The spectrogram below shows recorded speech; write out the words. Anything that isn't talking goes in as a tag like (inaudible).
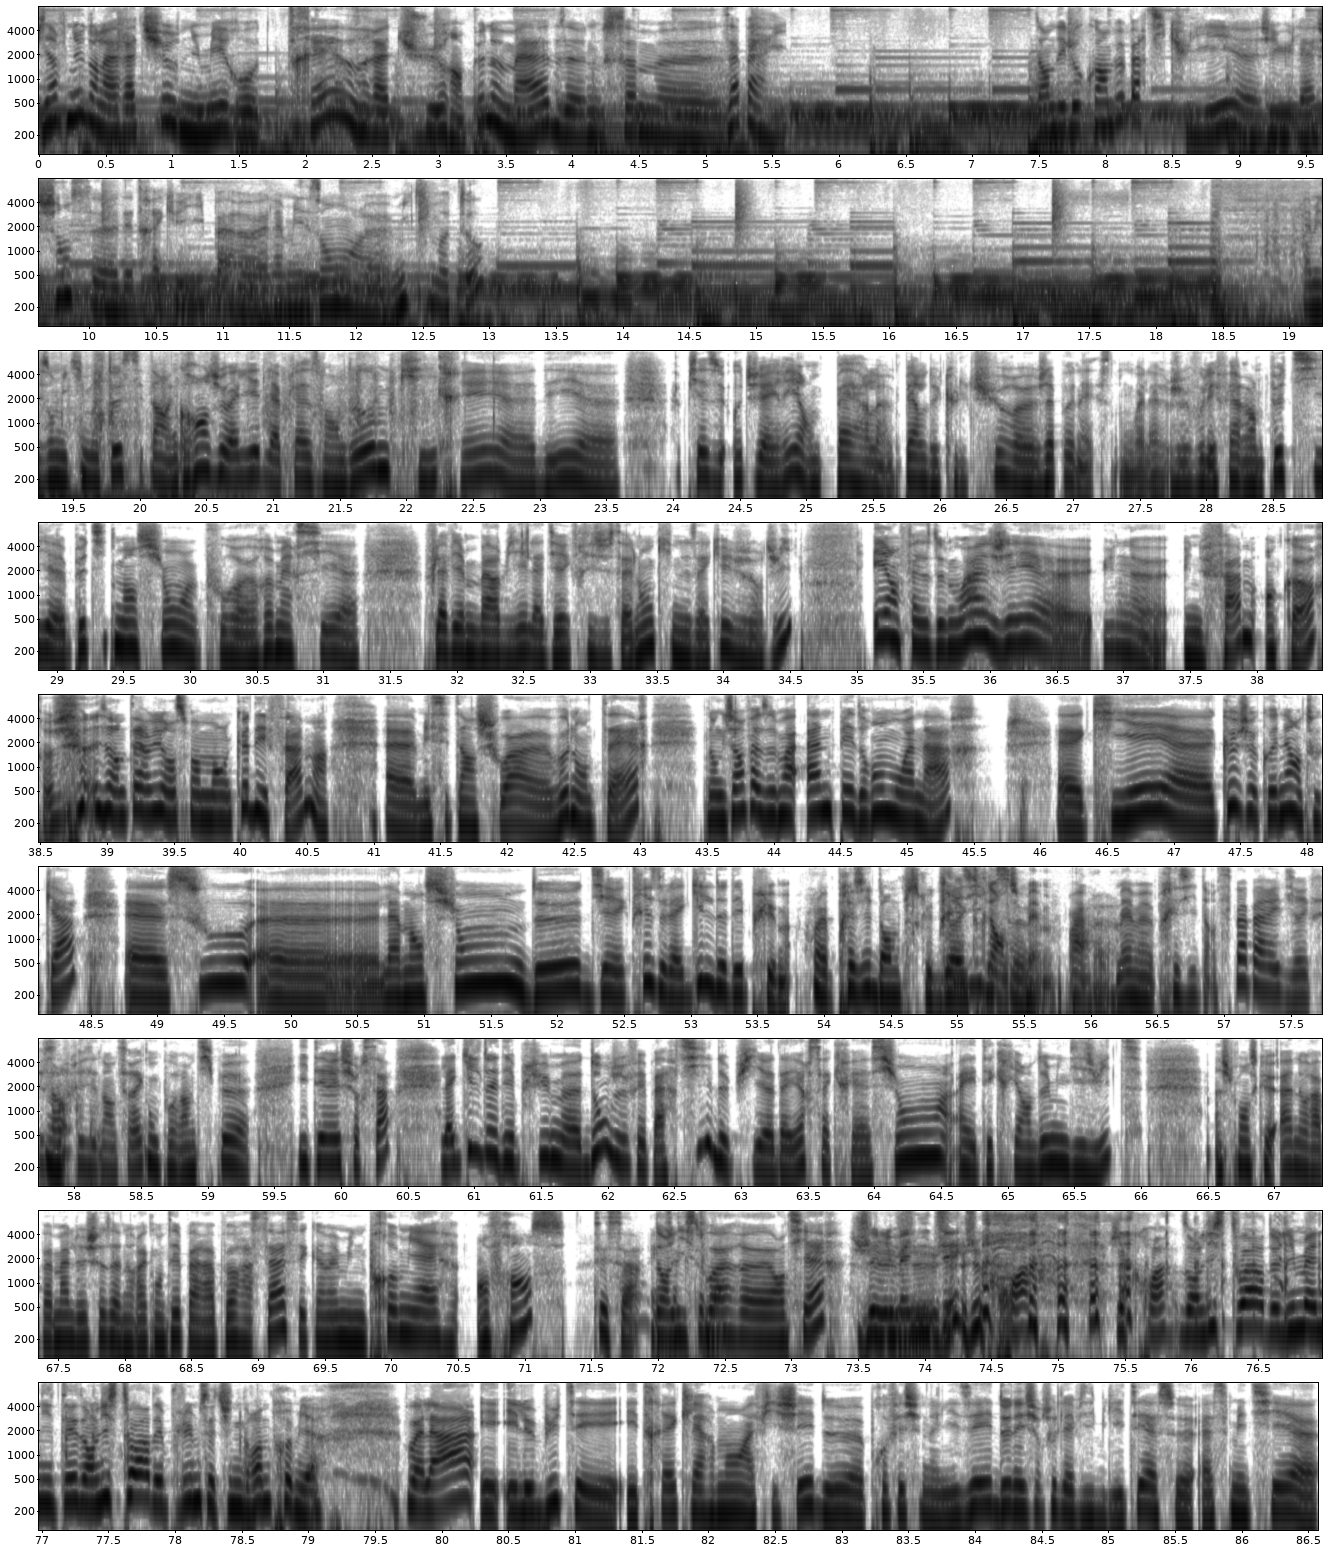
Bienvenue dans la rature numéro 13, rature un peu nomade. Nous sommes euh, à Paris. Dans des locaux un peu particuliers, euh, j'ai eu la chance euh, d'être accueillie par la maison Mikimoto. Maison Mikimoto, c'est un grand joaillier de la place Vendôme qui crée euh, des euh, pièces de haute joaillerie en perles, perles de culture euh, japonaise. Donc voilà, je voulais faire un petit petite mention pour remercier Flavienne Barbier, la directrice du salon, qui nous accueille aujourd'hui. Et en face de moi, j'ai une une femme encore. (laughs) J'interviewe en ce moment que des femmes, mais c'est un choix volontaire. Donc j'ai en face de moi Anne Pédron Moinard. Euh, qui est euh, que je connais en tout cas euh, sous la mention de directrice de la Guilde des plumes. Ouais, présidente parce que directrice. Présidente même, voilà, même présidente. C'est pas pareil, directrice ou présidente. C'est vrai qu'on pourrait un petit peu itérer sur ça. La Guilde des plumes, dont je fais partie depuis d'ailleurs sa création, a été créée en 2018. Je pense que Anne aura pas mal de choses à nous raconter par rapport à ça. C'est quand même une première en France. C'est ça. Dans l'histoire entière de l'humanité. Je, je, crois. (laughs) je crois. Dans l'histoire de l'humanité, dans l'histoire des plumes, c'est une grande première. Voilà. Et, et le but est, est, très clairement affiché de professionnaliser, donner surtout de la visibilité à ce, à ce métier euh,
